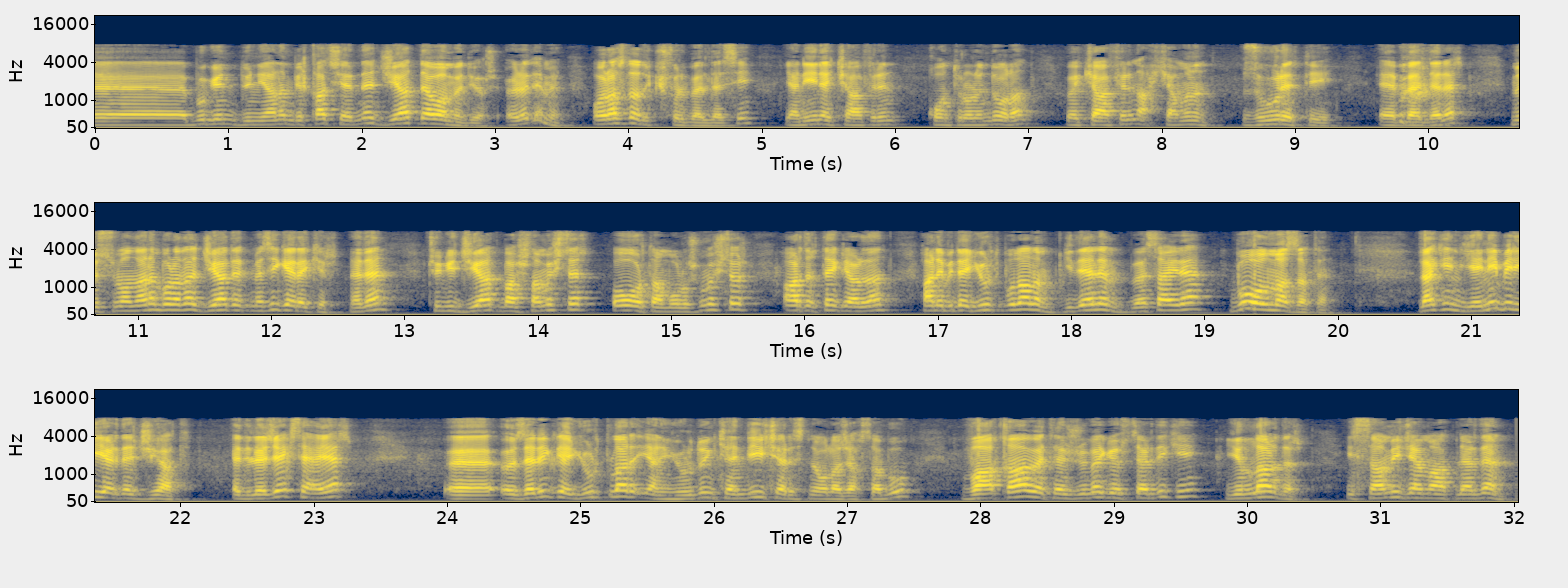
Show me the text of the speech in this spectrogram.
bugün dünyanın birkaç yerinde cihat devam ediyor. Öyle değil mi? Orası da, da küfür beldesi. Yani yine kafirin kontrolünde olan ve kafirin ahkamının zuhur ettiği e, beldeler. Müslümanların burada cihat etmesi gerekir. Neden? Çünkü cihat başlamıştır, o ortam oluşmuştur. Artık tekrardan hani bir de yurt bulalım, gidelim vesaire bu olmaz zaten. Lakin yeni bir yerde cihat edilecekse eğer Ee, özellikle yurtlar yani yurdun kendi içerisinde olacaksa bu vaka ve tecrübe gösterdi ki yıllardır İslami cemaatlerden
